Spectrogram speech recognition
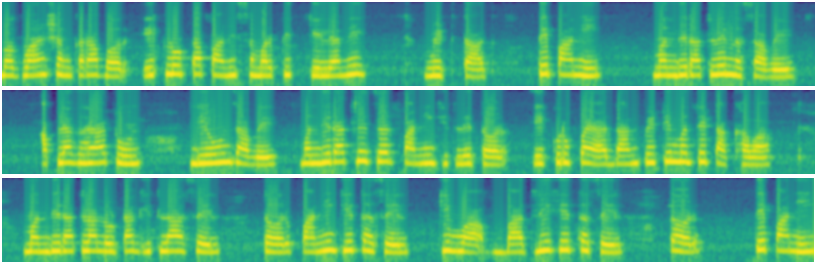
भगवान शंकरावर एक लोटा पाणी समर्पित केल्याने मिटतात. ते पाणी मंदिरातले नसावे. आपल्या घरातून घेऊन जावे. मंदिरातले जर पाणी घेतले तर एक रुपया दानपेटीमध्ये टाकावा. मंदिरातला लोटा घेतला असेल तर पाणी घेत असेल किंवा बादली घेत असेल तर ते पाणी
